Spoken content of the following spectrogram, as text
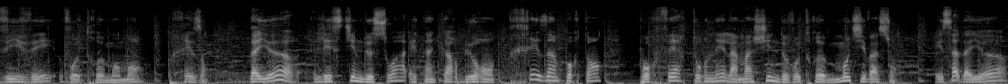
vivez votre moment présent. D'ailleurs, l'estime de soi est un carburant très important pour faire tourner la machine de votre motivation. Et ça d'ailleurs,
